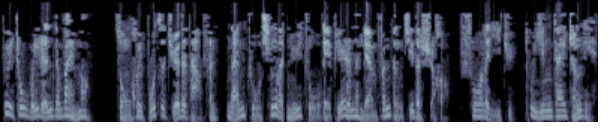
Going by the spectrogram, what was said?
对周围人的外貌总会不自觉的打分。男主听了女主给别人的脸分等级的时候，说了一句：“不应该整脸。”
